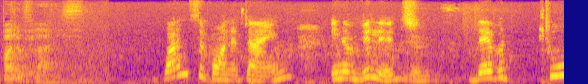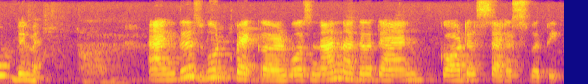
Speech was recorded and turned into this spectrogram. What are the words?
butterflies. Once upon a time, in a village, there were two women. And this woodpecker was none other than Goddess Saraswati.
